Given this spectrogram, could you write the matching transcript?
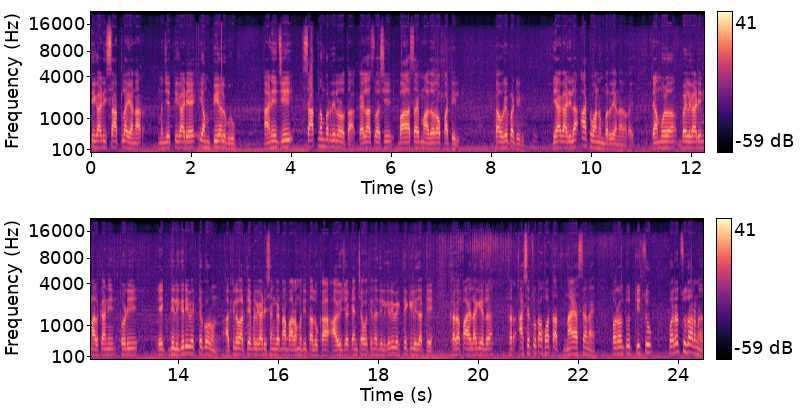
ती गाडी सातला येणार. म्हणजे ती गाडी आहे एम पी एल ग्रुप आणि जी सात नंबर दिलेला होता कैलासवासी बाळासाहेब माधवराव पाटील तावरे पाटील या गाडीला आठवा नंबर देणार आहेत. त्यामुळं बैलगाडी मालकांनी थोडी एक दिलगिरी व्यक्त करून अखिल भारतीय बैलगाडी संघटना बारामती तालुका आयोजक यांच्या वतीनं दिलगिरी व्यक्त केली जाते. खरं पाहायला गेलं तर अशा चुका होतात नाही असं नाही. परंतु ती चूक परत सुधारणं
